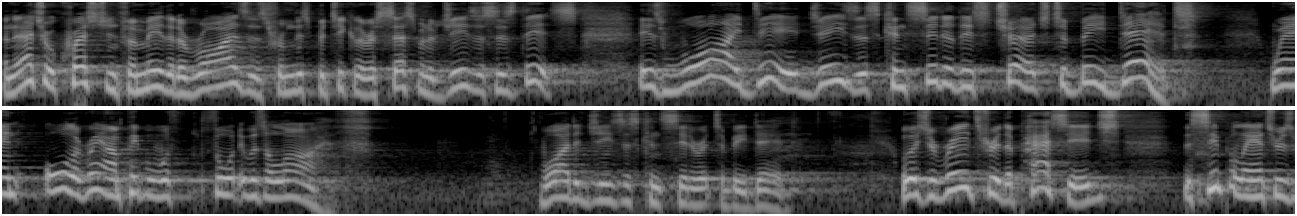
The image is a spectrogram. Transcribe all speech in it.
And the natural question for me that arises from this particular assessment of Jesus is this is why did Jesus consider this church to be dead when all around people were, thought it was alive? Why did Jesus consider it to be dead? Well, as you read through the passage, the simple answer is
